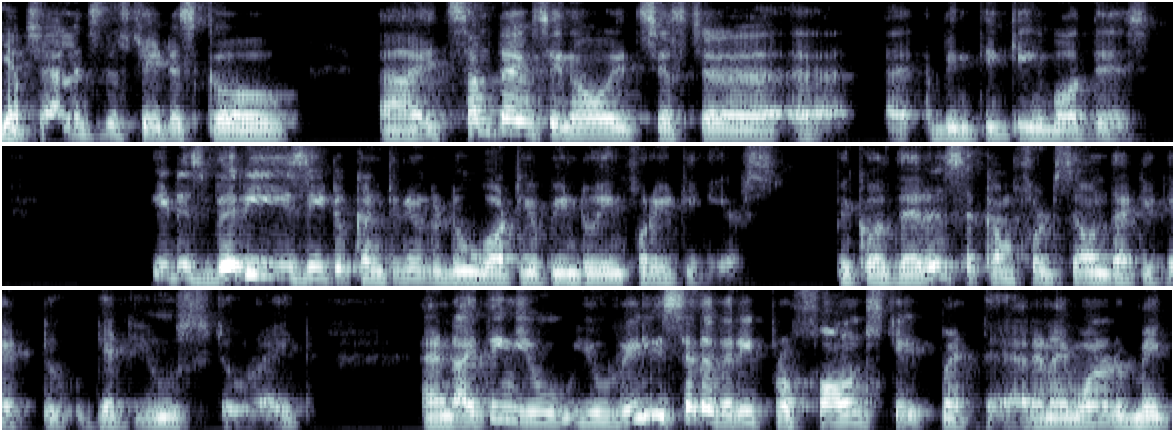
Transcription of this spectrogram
Yep. You challenged the status quo. Uh, it's sometimes, you know, it's just, uh, uh, I've been thinking about this. It is very easy to continue to do what you've been doing for 18 years because there is a comfort zone that you get to get used to right and i think you you really said a very profound statement there and i wanted to make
